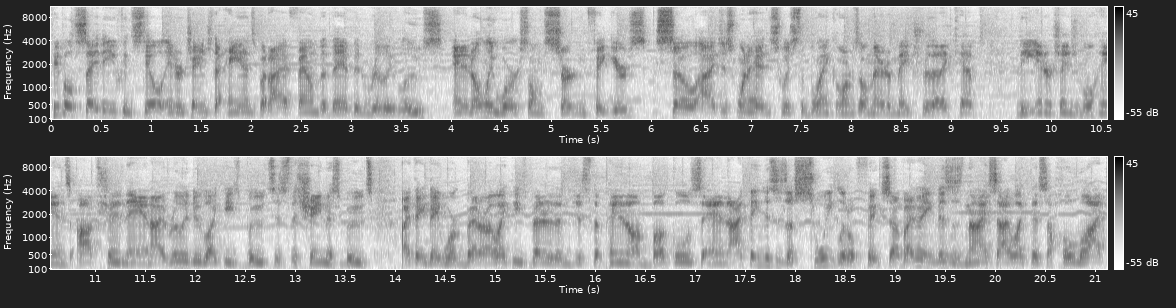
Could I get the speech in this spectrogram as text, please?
People say that you can still interchange the hands, but I have found that they have been really loose, and it only works on certain figures. So I just went ahead and switched the blank arms on there to make sure that I kept the interchangeable hands option and I really do like these boots. It's the Sheamus boots. I think they work better. I like these better than just the painted on buckles and I think this is a sweet little fix-up. I think this is nice. I like this a whole lot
